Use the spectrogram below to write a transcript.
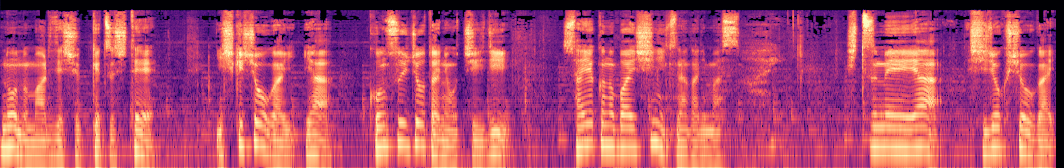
脳の周りで出血して意識障害や昏睡状態に陥り最悪の場合死につながります。はい。失明や視力障害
